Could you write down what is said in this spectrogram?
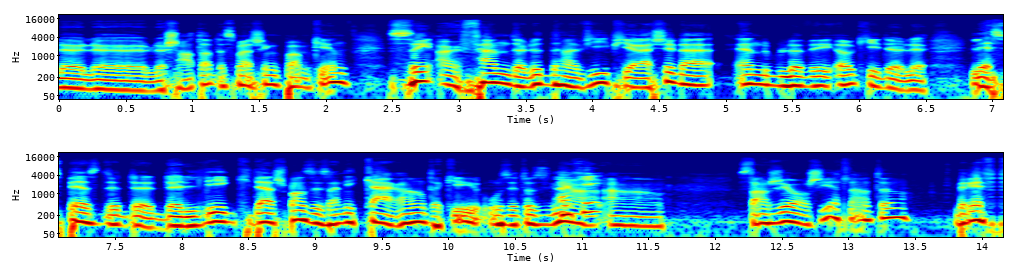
le, le, le chanteur de Smashing Pumpkin. C'est un fan de lutte dans la vie. Puis il a racheté la NWA, qui est de le- l'espèce de, de, de ligue qui date, je pense, des années 40, OK, aux États-Unis. Ok. En, en- c'est en Géorgie, Atlanta. Bref,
